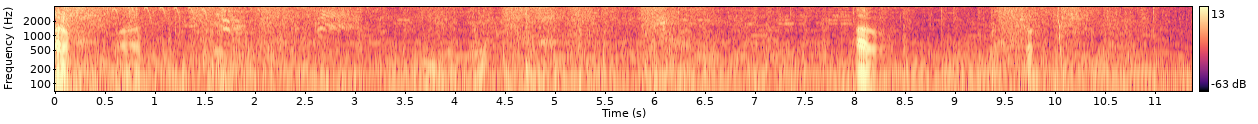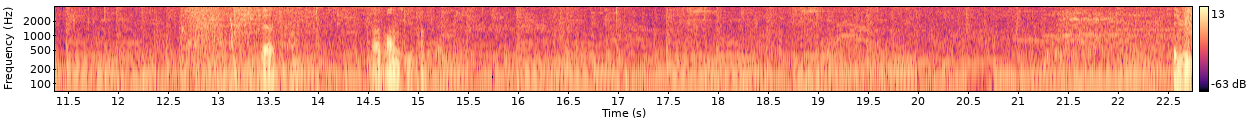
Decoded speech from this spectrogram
Alors, voilà. Alors. Hop. Déjà 100. Ça avance vite en fait. C'est lui là.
